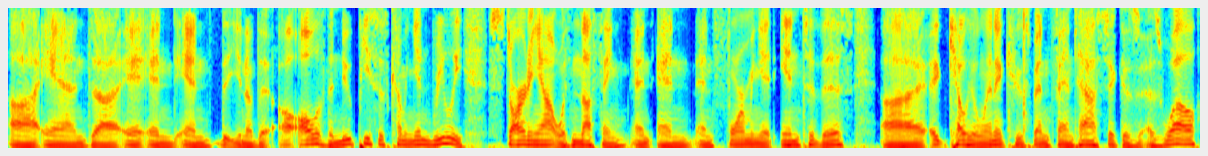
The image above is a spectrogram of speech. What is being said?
uh, and uh, and and the, you know the all of the new pieces coming in, really starting out with nothing and and and forming it into this. Uh, Kelly Olynyk, who's been fantastic as as well.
